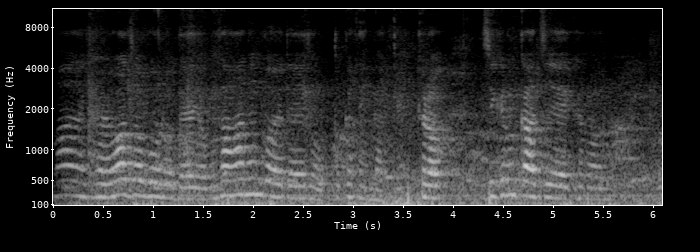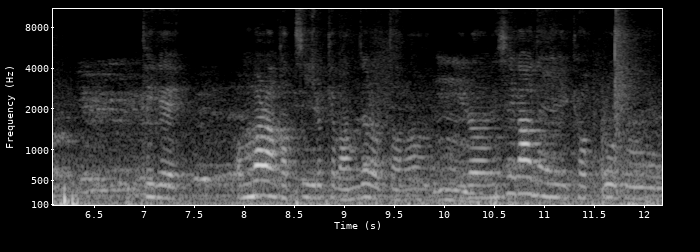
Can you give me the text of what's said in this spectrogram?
엄마는 결과적으로 내 영상 하는 거에 대해서 어떻게 생각해? 그런 지금까지의 그런 되게 엄마랑 같이 이렇게 만들었잖아. 음. 이런 시간을 겪고도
